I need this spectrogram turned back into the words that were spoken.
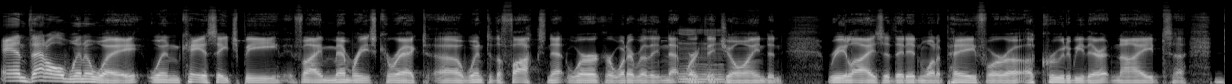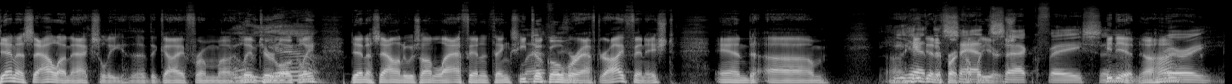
and that all went away when KSHB, if my memory is correct, uh, went to the Fox network or whatever the network they Mhm. joined and realized that they didn't want to pay for a, a crew to be there at night. Uh, Dennis Allen, actually, the, the guy from uh, Oh, lived here yeah. locally, Dennis Allen, who was on Laugh In and things, he took Laugh-In. over after I finished, and um, uh, He, had did it for a couple years. sack face. He did. Uh huh. Very.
